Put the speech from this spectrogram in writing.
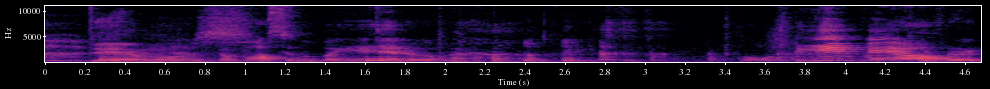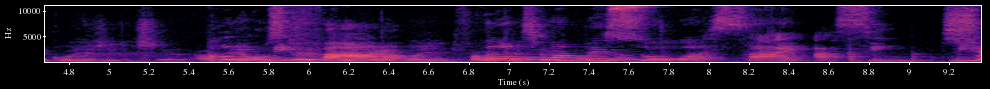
temos... Eu posso ir no banheiro? Que Horrível! vergonha, gente. A Beyoncé deve ter fala? vergonha de falar que Como essa é uma irmã dela. pessoa sai assim? Me Solange.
